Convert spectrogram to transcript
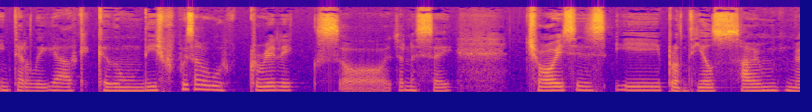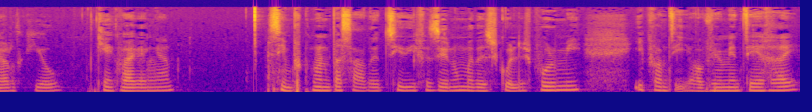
interligado, o que é que cada um diz. Depois há o critics, ou já não sei, choices, e pronto, eles sabem muito melhor do que eu quem é que vai ganhar. Sim, porque no ano passado eu decidi fazer uma das escolhas por mim e pronto, e obviamente errei,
